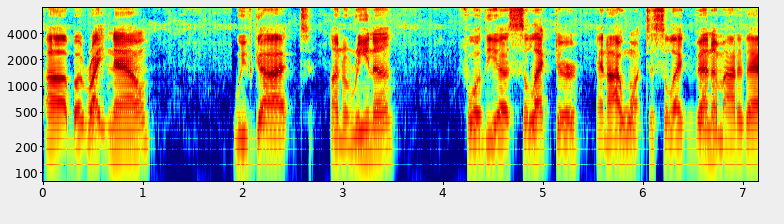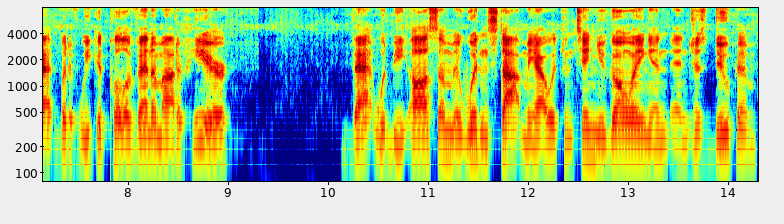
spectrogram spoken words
Uh, but right now, we've got an arena for the uh, selector, and I want to select Venom out of that. But if we could pull a Venom out of here, that would be awesome. It wouldn't stop me. I would continue going and, and just dupe him.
